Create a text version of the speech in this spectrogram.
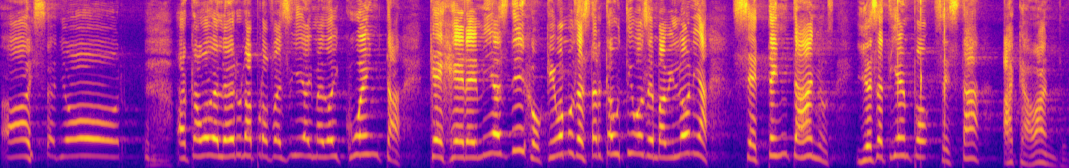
Ay, Señor. Acabo de leer una profecía y me doy cuenta que Jeremías dijo que íbamos a estar cautivos en Babilonia 70 años y ese tiempo se está acabando.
